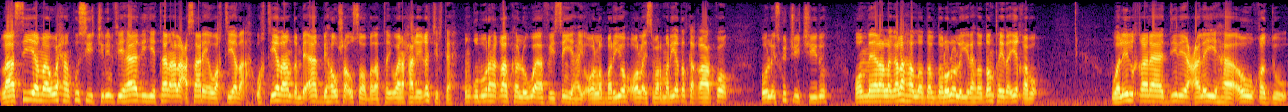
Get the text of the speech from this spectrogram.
laa siyamaa waxaan ku sii jirin fii haadihi tan al acsaari ee waqtiyada ah. Waqtiyadan dambe aad bay hawshaa u soo badatay waana xaqiiqo jirta in qubuuraha qaabkaa loogu aafaysan yahay oo la baryo oo la ismarmaryo dadka qaarkood oo la isku jiijiido oo meela lagala hadlo daldaloolo la yidhahdo dantayda ii qabo. Walilqanaadili calayha awqaduu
